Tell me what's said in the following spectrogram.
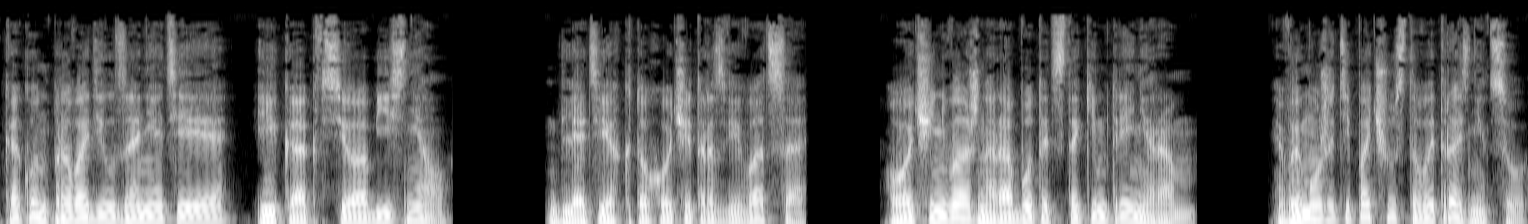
как он проводил занятия и как все объяснял. Для тех, кто хочет развиваться, очень важно работать с таким тренером, вы можете почувствовать разницу.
